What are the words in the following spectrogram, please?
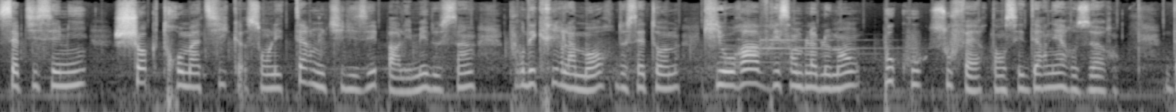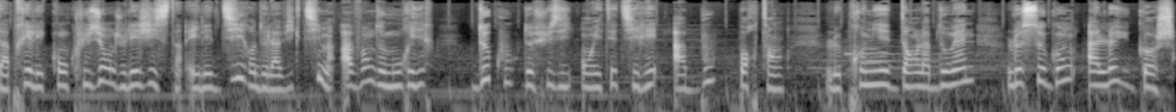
septicémie, choc traumatique sont les termes utilisés par les médecins pour décrire la mort de cet homme qui aura vraisemblablement beaucoup souffert dans ces dernières heures. D'après les conclusions du légiste et les dires de la victime avant de mourir, deux coups de fusil ont été tirés à bout portant. Le premier dans l'abdomen, le second à l'œil gauche.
